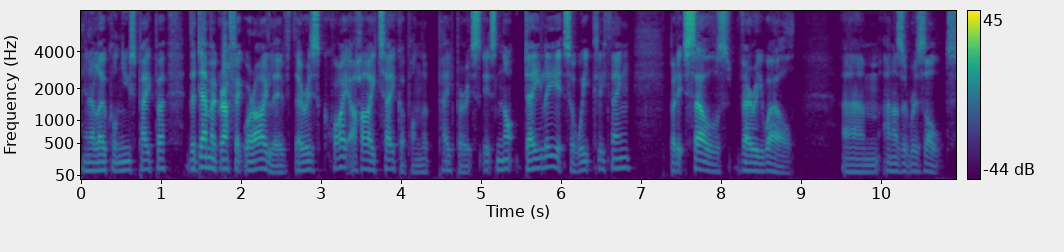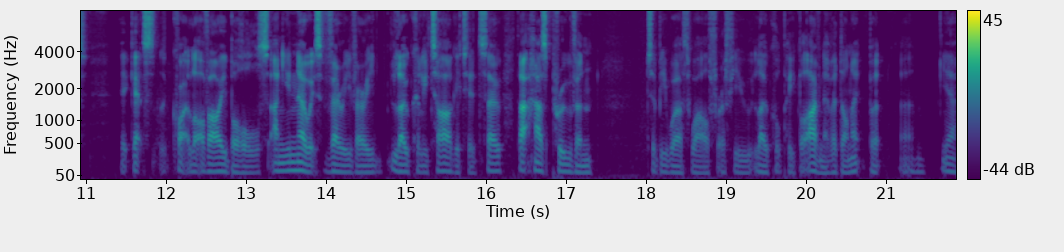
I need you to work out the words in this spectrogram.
in a local newspaper. The demographic where I live, there is quite a high take up on the paper. It's it's not daily; it's a weekly thing, but it sells very well, um, and as a result, it gets quite a lot of eyeballs, and you know it's very, very locally targeted. So that has proven to be worthwhile for a few local people. I've never done it, but um, yeah.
